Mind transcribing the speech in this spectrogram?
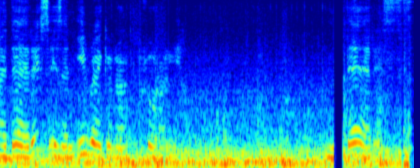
Madaris is an irregular plural. Madaris.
